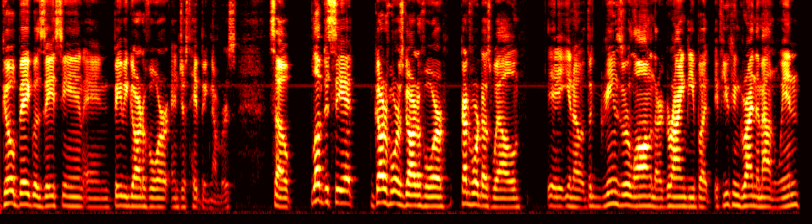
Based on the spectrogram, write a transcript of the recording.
go big with zacian and baby gardevoir and just hit big numbers so love to see it gardevoir is gardevoir gardevoir does well it, you know the games are long they're grindy but if you can grind them out and win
